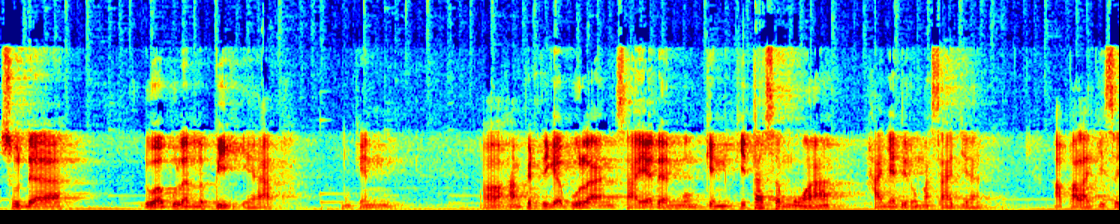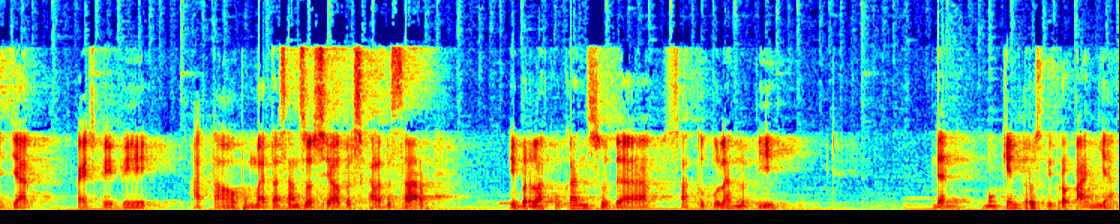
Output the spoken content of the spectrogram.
Sudah dua bulan lebih ya, mungkin uh, hampir tiga bulan saya dan mungkin kita semua hanya di rumah saja. Apalagi sejak PSBB atau pembatasan sosial berskala besar diberlakukan sudah satu bulan lebih dan mungkin terus diperpanjang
